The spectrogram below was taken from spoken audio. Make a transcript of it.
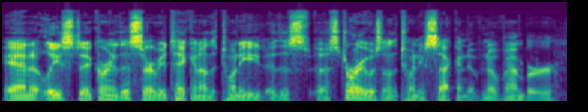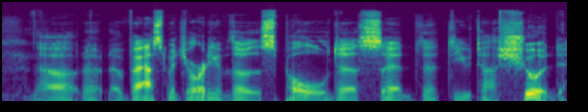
And at least according to this survey, taken on the 20, uh, this uh, story was on the 22nd of November. Uh, a, a, vast majority of those polled uh, said that Utah should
